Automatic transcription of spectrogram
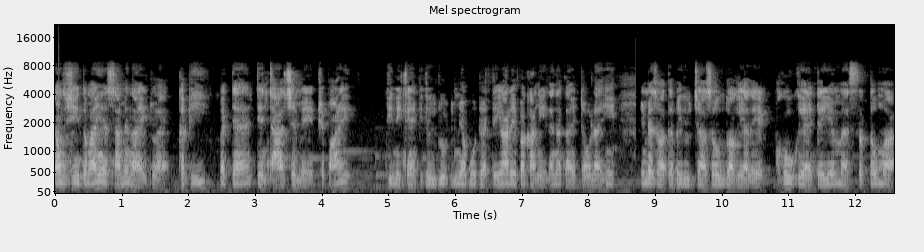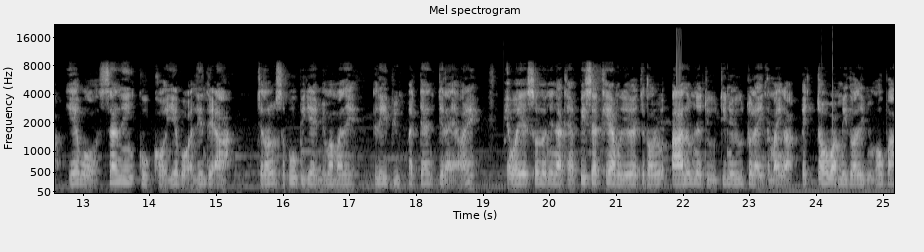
နောက်တစ်ချိန်တမိုင်းရဲ့စာမျက်နှာတွေအတွက်ကပီးမှတ်တမ်းတင်ထားခြင်းပဲဖြစ်ပါတယ်ဒီနေ့ကပြည်သူတို့မြတ်ဖို့အတွက်တရားတဲ့ဘက်ကနေလက်နက်ကိုင်တော်လှန်ရင်မြင့်မြတ်စွာတပိတ်သူကြာဆုံးသွားခဲ့ရတဲ့ဘခုတ်ခရိုင်တရဲမှတ်73မှရဲဘော်စန်းလင်းကိုခေါ်ရဲဘော်အလင်းတဲ့အားကျွန်တော်တို့ support ပေးတဲ့မြန်မာမှာလည်း အလေးပြုမှတ်တမ်းတင်လိုက်ရပါတယ်။ရဲဘော်ရဲ့ဆိုလိုနေတာခံပေးဆက်ခဲ့ရမှုတွေကျွန်တော်တို့အားလုံးနဲ့တူဒီနိုယူတော်လိုင်းတမိုင်းကဘယ်တော့မှမေ့သွားလိမ့်မယ်မဟုတ်ပါ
